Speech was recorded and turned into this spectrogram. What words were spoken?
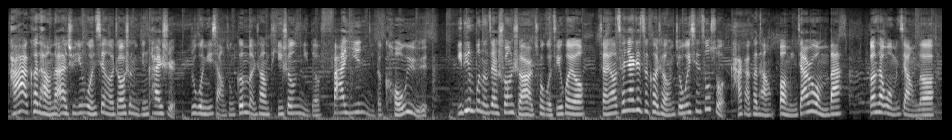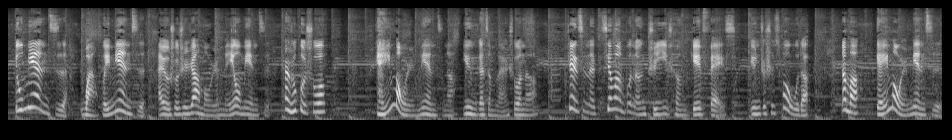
卡卡课堂的爱趣英文限额招生已经开始。如果你想从根本上提升你的发音、你的口语，一定不能在双十二错过机会哦！想要参加这次课程，就微信搜索“卡卡课堂”报名加入我们吧。刚才我们讲了丢面子、挽回面子，还有说是让某人没有面子。那如果说给某人面子呢？英语该怎么来说呢？这次呢，千万不能直译成 give face，因为这是错误的。那么，给某人面子，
